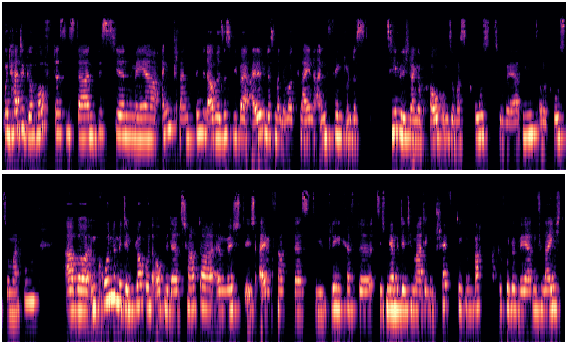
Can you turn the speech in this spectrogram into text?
und hatte gehofft, dass es da ein bisschen mehr Anklang findet. Aber es ist wie bei allem, dass man immer klein anfängt und das ziemlich lange braucht, um sowas groß zu werden oder groß zu machen. Aber im Grunde mit dem Blog und auch mit der Charta äh, möchte ich einfach, dass die Pflegekräfte sich mehr mit den Thematiken beschäftigen, wachgerüttelt werden, vielleicht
